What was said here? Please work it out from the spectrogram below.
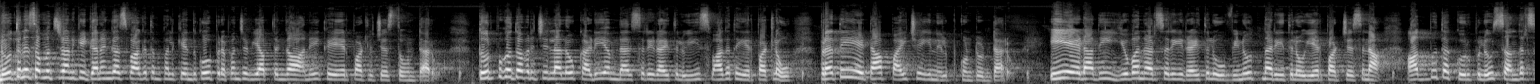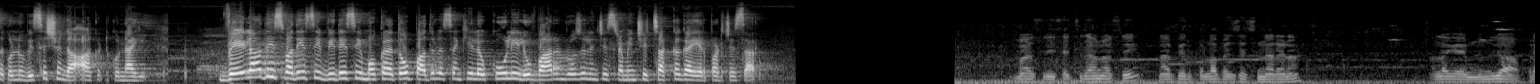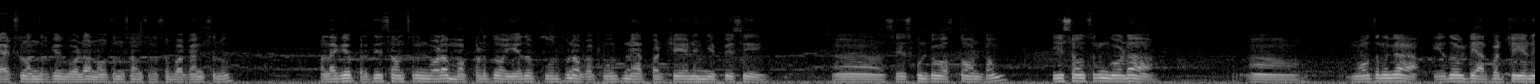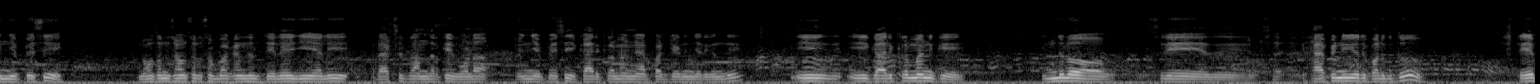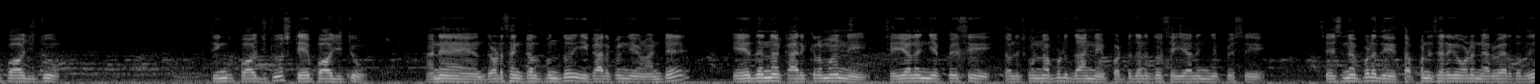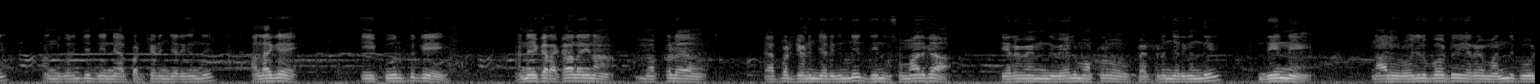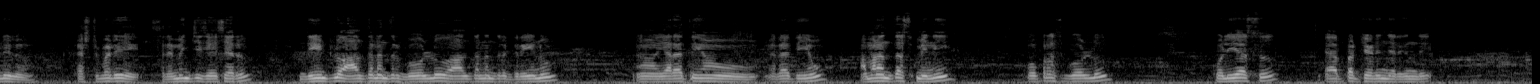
నూతన సంవత్సరానికి ఘనంగా స్వాగతం పలికేందుకు ప్రపంచవ్యాప్తంగా అనేక ఏర్పాట్లు చేస్తూ ఉంటారు. తూర్పుగోదావరి జిల్లాలో కడియం నర్సరీ రైతులు ఈ స్వాగత ఏర్పాట్లో ప్రతి ఏటా పై చేయి నిలుపుకుంటుంటారు. ఈ ఏడాది యువ నర్సరీ రైతులు వినూత్న రీతిలో ఏర్పాటు చేసిన అద్భుత కూర్పులు సందర్శకులను విశేషంగా ఆకట్టుకున్నాయి. వేలాది స్వదేశీ విదేశీ మొక్కలతో పదుల సంఖ్యలో కూలీలు వారం రోజుల నుంచి శ్రమించి చక్కగా ఏర్పాటు చేశారు. మా శ్రీ సత్యదేవ నర్సరీ నా పేరు పుల్లాపల్లి సత్యనారాయణ. అలాగే ముందుగా ప్రేక్షకులందరికీ కూడా నూతన సంవత్సర శుభాకాంక్షలు. అలాగే ప్రతి సంవత్సరం కూడా మొక్కలతో ఏదో కూర్పును ఒక కూర్పును ఏర్పాటు చేయాలని చెప్పేసి చేసుకుంటూ వస్తూ ఉంటాం. ఈ సంవత్సరం కూడా నూతనంగా ఏదో ఒకటి ఏర్పాటు చేయాలని చెప్పేసి నూతన సంవత్సర శుభాకాంక్షలు తెలియజేయాలి. ప్రేక్షకులందరికీ కూడా అని చెప్పేసి ఈ కార్యక్రమాన్ని ఏర్పాటు చేయడం జరిగింది. ఈ ఈ కార్యక్రమానికి ఇందులో శ్రీ హ్యాపీ న్యూ ఇయర్ పలుకుతూ stay positive think positive stay positive అనే దృఢ సంకల్పంతో ఈ కార్యక్రమం చేయడం. అంటే ఏదైనా కార్యక్రమాన్ని చేయాలని చెప్పేసి తలుచుకున్నప్పుడు దాన్ని పట్టుదలతో చేయాలని చెప్పేసి చేసినప్పుడు అది తప్పనిసరిగా కూడా నెరవేరుతుంది. అందు గురించి దీన్ని ఏర్పాటు చేయడం జరిగింది. అలాగే ఈ కూర్పుకి అనేక రకాలైన మొక్కలు ఏర్పాటు చేయడం జరిగింది. దీనికి సుమారుగా ఇరవై ఎనిమిది వేల మొక్కలు పెట్టడం జరిగింది. దీన్ని నాలుగు రోజుల పాటు ఇరవై మంది కూలీలు కష్టపడి శ్రమించి చేశారు. దీంట్లో ఆల్తనంతర గోల్డ్ ఆల్తనంతర గ్రీను ఎరాతీయం ఎరాతీయం అమరంతస్ మినీ కోప్రస్ గోల్డ్ కొలియాస్ ఏర్పాటు చేయడం జరిగింది.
